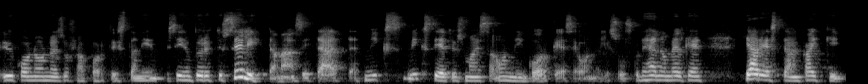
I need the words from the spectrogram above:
YK onnellisuusraportista, niin siinä on pyritty selittämään sitä, että, että miksi, miksi tietyissä maissa on niin korkea se onnellisuus, kun nehän on melkein järjestään kaikki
